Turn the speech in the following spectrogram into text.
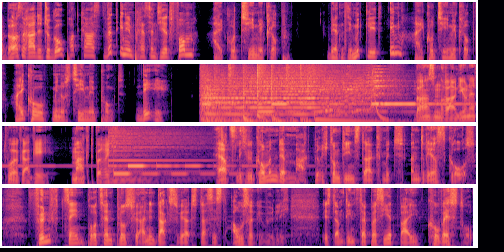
Börsenradio To Go Podcast wird Ihnen präsentiert vom Heiko Theme Club. Werden Sie Mitglied im Heiko Theme Club. heiko-theme.de Börsenradio Network AG Marktbericht. Herzlich willkommen, der Marktbericht vom Dienstag mit Andreas Groß. 15% plus für einen DAX-Wert, das ist außergewöhnlich. Ist am Dienstag passiert bei Covestro.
